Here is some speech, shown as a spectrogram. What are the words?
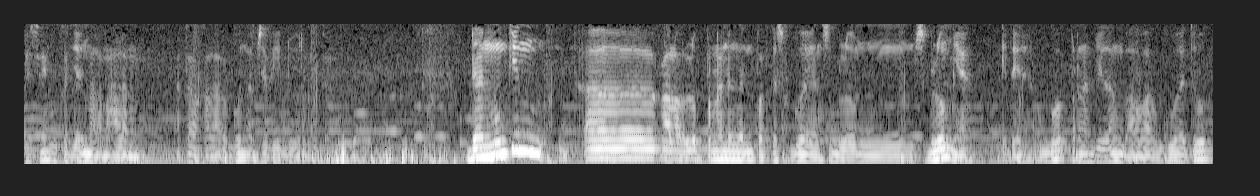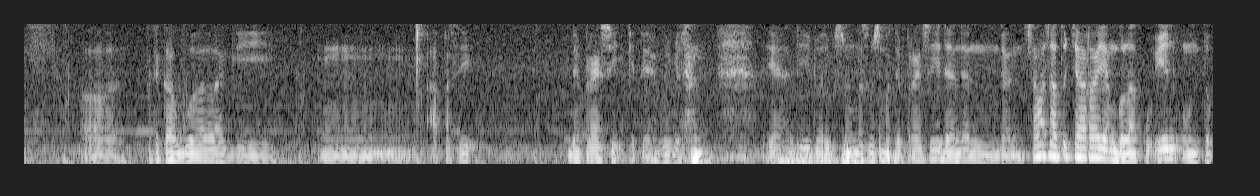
biasanya gue kerjain malam-malam atau kalau gue nggak bisa tidur gitu. Dan mungkin uh, kalau lu pernah dengerin podcast gue yang sebelum sebelumnya gitu ya gue pernah bilang bahwa gue tuh uh, ketika gue lagi hmm, apa sih depresi gitu ya gue bilang ya di 2019 gue sempat depresi dan dan dan salah satu cara yang gue lakuin untuk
